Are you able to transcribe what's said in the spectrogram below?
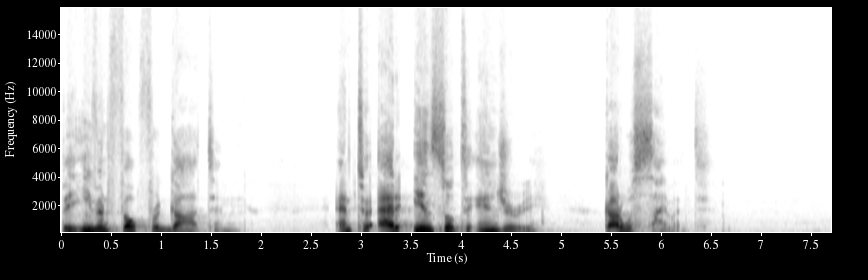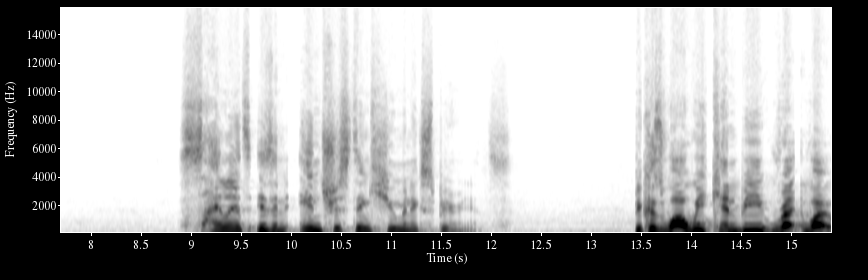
They even felt forgotten. And to add insult to injury, God was silent. Silence is an interesting human experience. Because while we can be, while,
